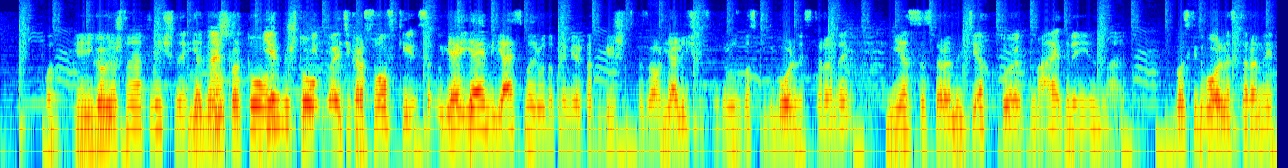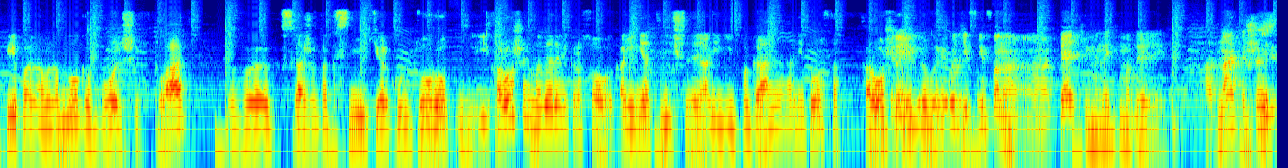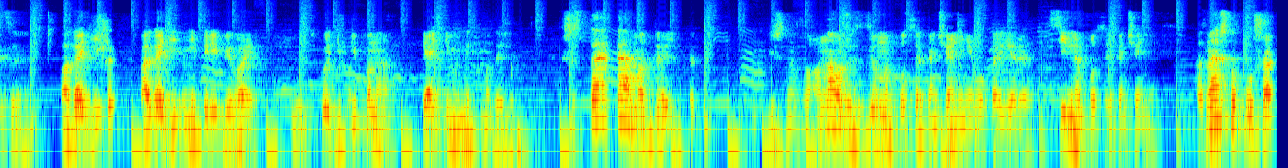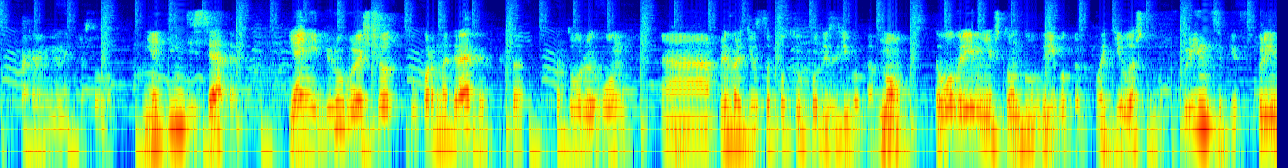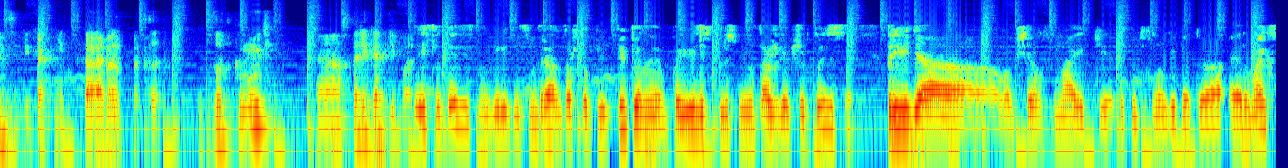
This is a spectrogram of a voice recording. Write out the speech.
Я не говорю, что они отличные. Я говорю Знаешь, про то, первый- что эти кроссовки, я, я, я смотрю, например, как Гриша сказал, я лично смотрю с баскетбольной стороны, не со стороны тех, кто их знает или не знает. С баскетбольной стороны Пиппана намного больший вклад в, скажем так, сникер-культуру и хорошие модели кроссовок. Они не отличные, они не поганые, они просто хорошие Смотри, игровые В. Пиппана 5 именных моделей. Одна, как Шесть. Погоди, Ше- погоди, не перебивай. У Скотти Пиппана 5 именных моделей. Шестая модель, как Гриша назвал, она уже сделана после окончания его карьеры. Сильно после окончания. А знаешь, сколько у Шака именных кроссовок? Не один десяток. Я не беру в расчет ту порнографию, которую он превратился после ухода из Рибока. Но с того времени, что он был в Рибоках, хватило, чтобы в принципе, в принципе, как мне кажется, заткнуть э, старика Пипа. Если тезисно говорить, несмотря на то, что Пи- Пиппины появились плюс-минус так же, как Шектузисы, приведя э, вообще в Nike такую технологию, как э, Air Max,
